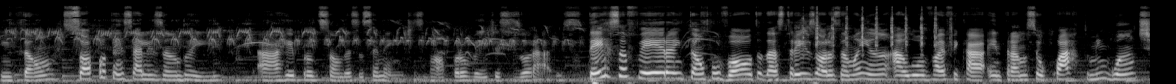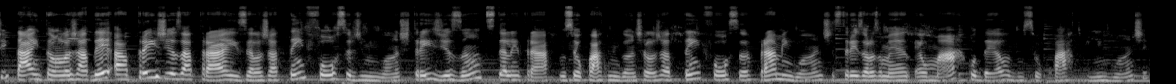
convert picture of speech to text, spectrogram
Então, só potencializando aí a reprodução dessas sementes. Então, aproveite esses horários. Terça-feira, então, por volta das 3 horas da manhã, a lua vai ficar entrar no seu quarto minguante, tá? Então, ela já de, há três dias atrás, ela já tem força de minguante. Três dias antes dela entrar no seu quarto minguante, ela já tem força para minguante. As 3 horas da manhã é o marco dela, do seu quarto minguante,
